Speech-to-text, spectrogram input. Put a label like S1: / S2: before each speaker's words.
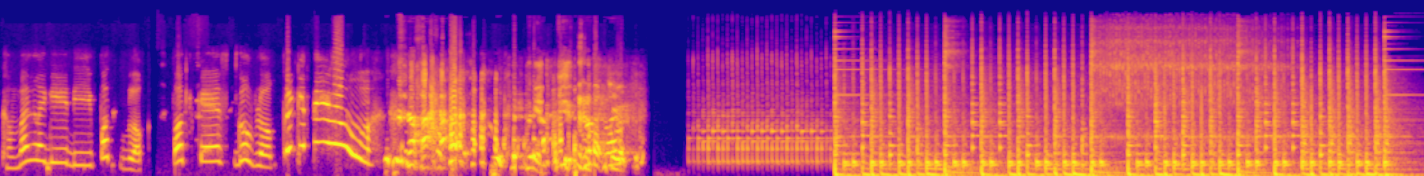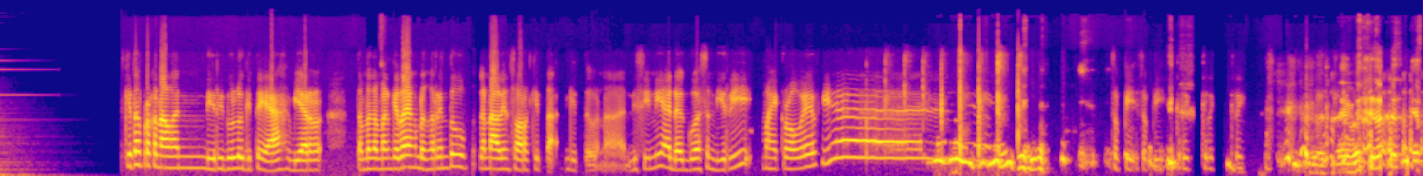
S1: kembali lagi di Potblog Podcast Goblok Prikitiu Kita perkenalan diri dulu gitu ya Biar teman-teman kita yang dengerin tuh kenalin suara kita gitu. Nah, di sini ada gua sendiri, microwave. Yeay. sepi, sepi, krik, krik, krik.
